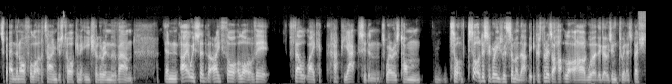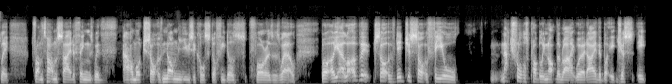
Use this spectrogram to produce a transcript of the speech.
spend an awful lot of time just talking to each other in the van. And I always said that I thought a lot of it felt like happy accidents, whereas Tom sort of sort of disagrees with some of that because there is a lot of hard work that goes into it, especially from Tom's side of things with how much sort of non-musical stuff he does for us as well. But uh, yeah, a lot of it sort of did just sort of feel natural's probably not the right word either, but it just it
